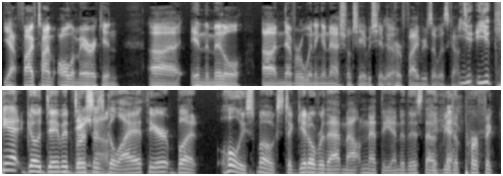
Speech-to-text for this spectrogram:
yeah five time All American uh, in the middle uh, never winning a national championship in her five years at Wisconsin. You you can't go David versus Goliath here, but holy smokes, to get over that mountain at the end of this, that would be the perfect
